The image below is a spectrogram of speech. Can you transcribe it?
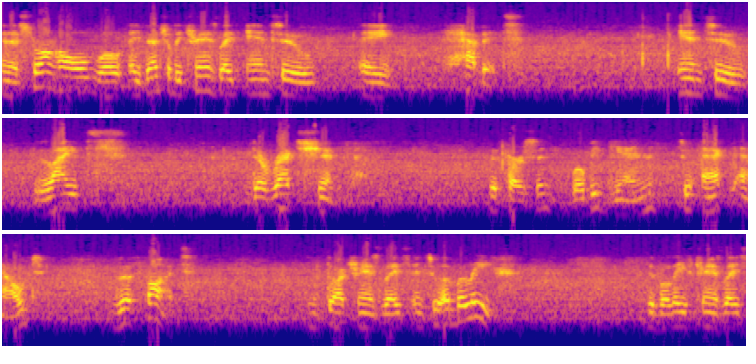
And that stronghold will eventually translate into a habit, into life's direction, the person will begin to act out the thought. The thought translates into a belief. The belief translates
